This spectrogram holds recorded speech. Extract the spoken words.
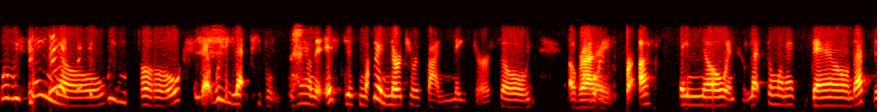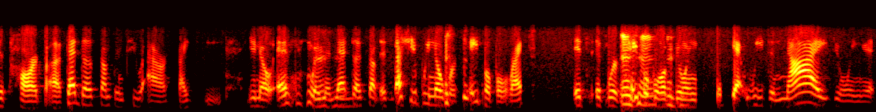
when we say no, we know that we let people down. It's just not, we're nurturers by nature. So, of Right. course, for us to say no and to let someone else down, that's just hard for us. That does something to our psyche. You know, as women, that Mhm. does something, especially if we know we're capable, right? It's if we're Mhm, capable of mhm. doing it, but yet we deny doing it,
